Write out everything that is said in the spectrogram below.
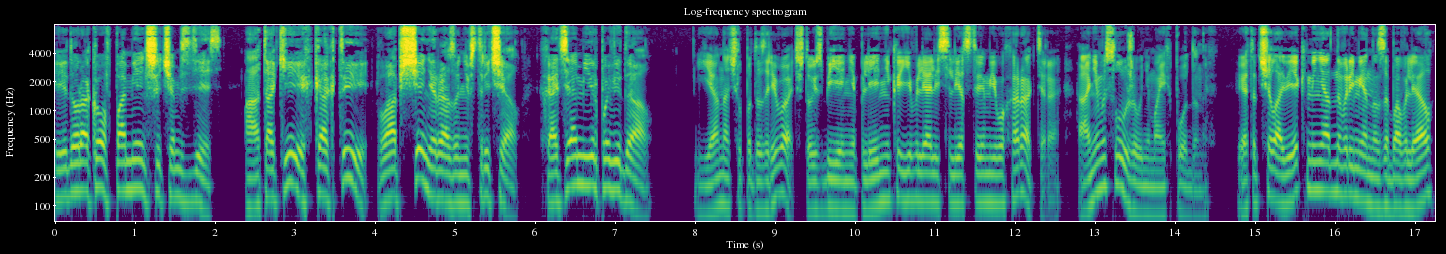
и дураков поменьше, чем здесь. А таких, как ты, вообще ни разу не встречал, хотя мир повидал». Я начал подозревать, что избиения пленника являлись следствием его характера, а не выслуживания моих подданных. Этот человек меня одновременно забавлял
